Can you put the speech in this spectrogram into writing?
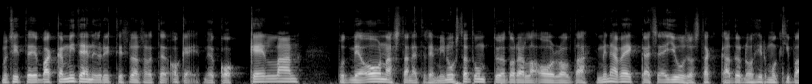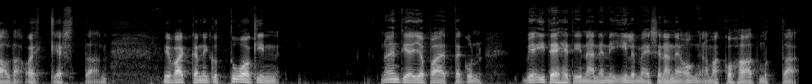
mutta sitten vaikka miten yritti silloin sanoa, että okei, me kokeillaan, mutta me ounastan, että se minusta tuntuu jo todella oudolta, ja minä veikkaan, että se ei Juusostakaan tunnu hirmu kivalta oikeastaan. Niin vaikka niin kuin tuokin, no en tiedä jopa, että kun itse heti näen niin ilmeisenä ne ongelmakohat, mutta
